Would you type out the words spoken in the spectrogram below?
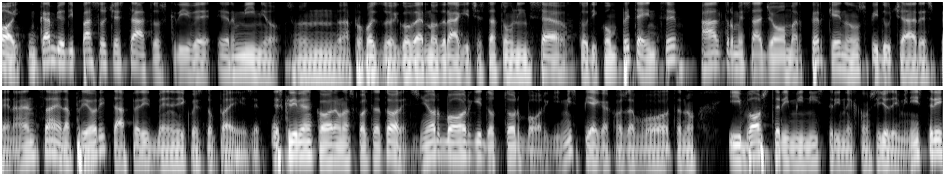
Poi un cambio di passo c'è stato, scrive Erminio, a proposito del governo Draghi c'è stato un inserto di competenze. Altro messaggio Omar, perché non sfiduciare Speranza è la priorità per il bene di questo paese. E scrive ancora un ascoltatore, signor Borghi, dottor Borghi, mi spiega cosa votano i vostri ministri nel Consiglio dei Ministri?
